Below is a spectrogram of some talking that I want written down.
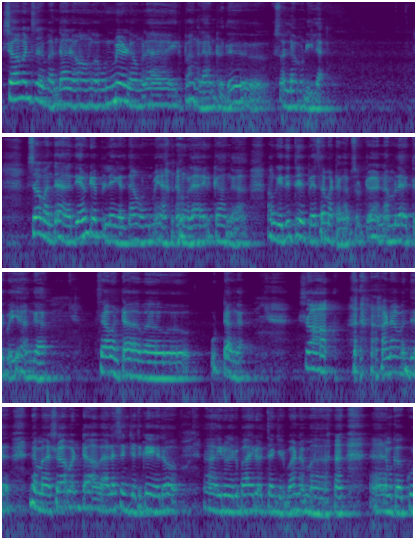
சர்வன்ஸ் வந்தாலும் அவங்க உண்மையுள்ளவங்களாக இருப்பாங்களான்றது சொல்ல முடியல ஸோ வந்து தேவனுடைய பிள்ளைகள் தான் உண்மையானவங்களாக இருக்காங்க. அவங்க எதிர்த்து பேச மாட்டாங்க அப்படின்னு சொல்லிட்டு நம்மளை எடுத்து போய் அங்கே சேவன்ட்ட விட்டாங்க. ஸோ ஆனால் வந்து நம்ம சர்வெண்ட்டாக வேலை செஞ்சதுக்கு ஏதோ இருபது ரூபாய் இருபத்தஞ்சி ரூபாய் நம்ம நமக்கு கு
